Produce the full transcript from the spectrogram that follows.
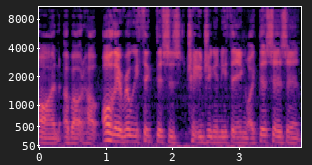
on about how oh they really think this is changing anything like this isn't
